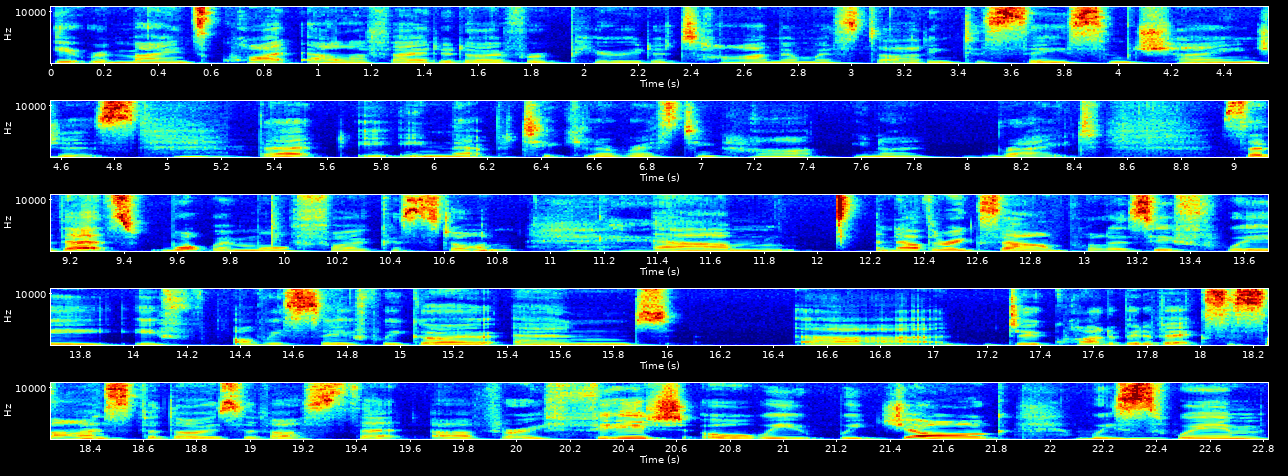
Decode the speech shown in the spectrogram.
it remains quite elevated over a period of time and we're starting to see some changes that in that particular resting heart you know rate so that's what we're more focused on Okay. um, another example is if we if obviously if we go and uh, do quite a bit of exercise for those of us that are very fit or we, we jog we swim.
